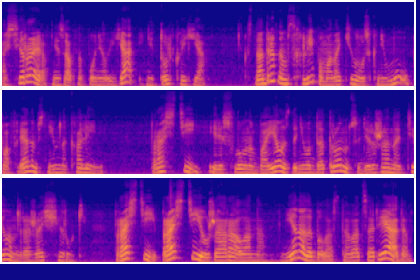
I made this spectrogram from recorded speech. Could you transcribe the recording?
А Сирея, внезапно понял я, и не только я. С надрывным схлипом она кинулась к нему, упав рядом с ним на колени. «Прости!» — Ирис словно боялась до него дотронуться, держа над телом дрожащие руки. «Прости! Прости!» — уже орала она. «Мне надо было оставаться рядом!»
